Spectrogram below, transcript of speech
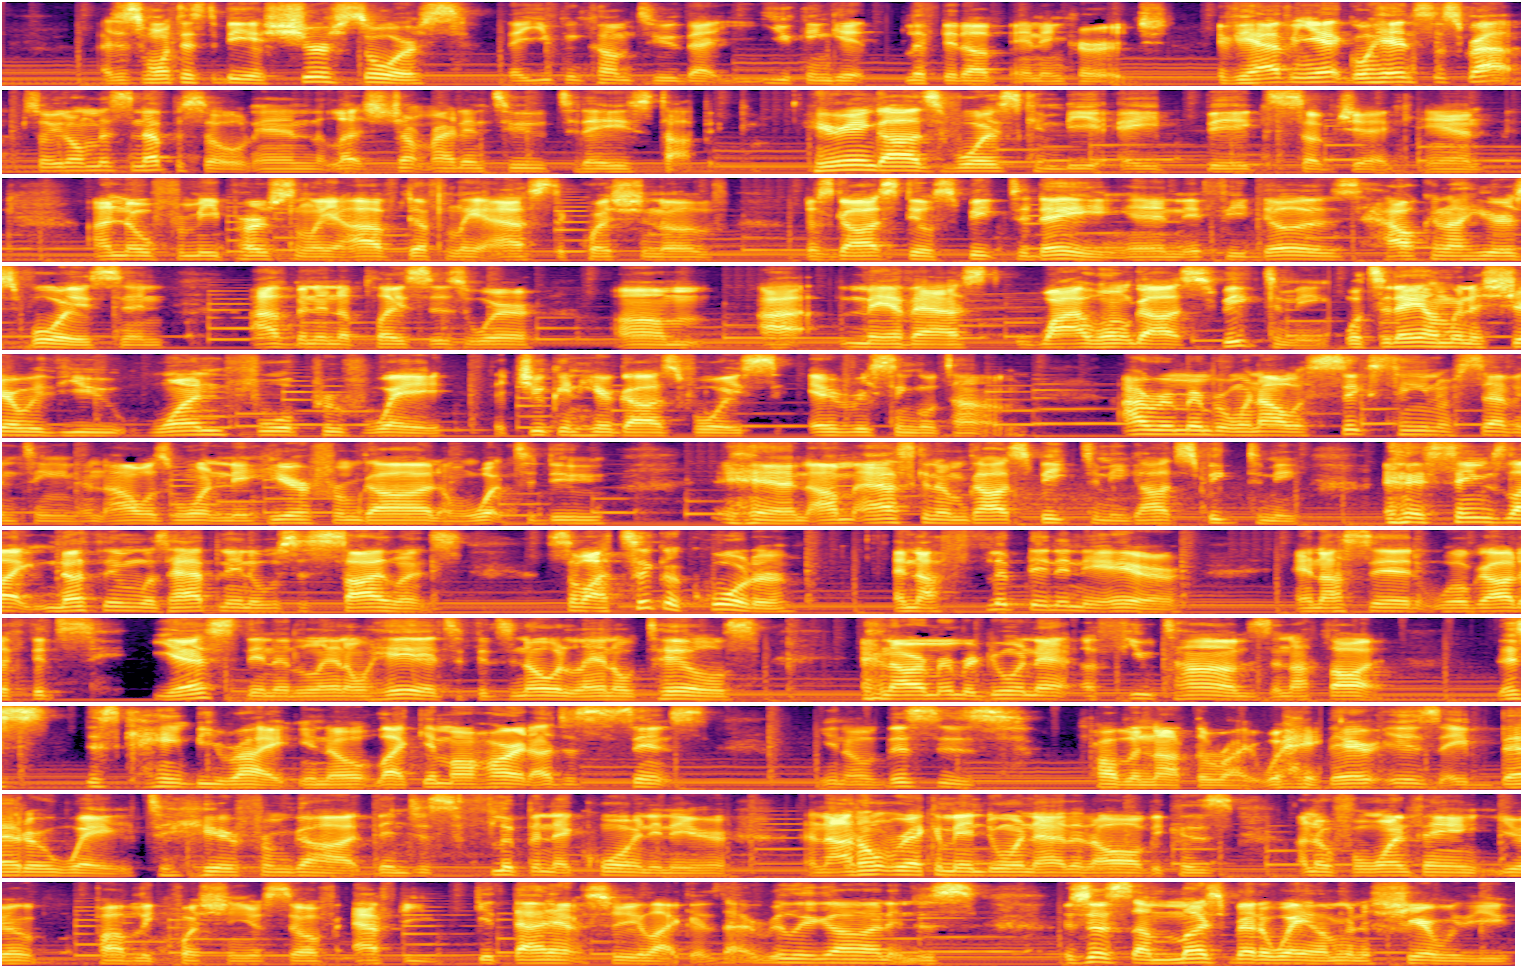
I just want this to be a sure source that you can come to that you can get lifted up and encouraged. If you haven't yet, go ahead and subscribe so you don't miss an episode. And let's jump right into today's topic. Hearing God's voice can be a big subject. And I know for me personally, I've definitely asked the question of Does God still speak today? And if He does, how can I hear His voice? And I've been in the places where um, I may have asked, why won't God speak to me? Well, today I'm going to share with you one foolproof way that you can hear God's voice every single time. I remember when I was 16 or 17 and I was wanting to hear from God on what to do. And I'm asking him, God, speak to me. God, speak to me. And it seems like nothing was happening. It was just silence. So I took a quarter and I flipped it in the air. And I said, Well, God, if it's yes, then on heads. If it's no, on tails. And I remember doing that a few times, and I thought, this this can't be right. You know, like in my heart, I just sensed, you know, this is probably not the right way. There is a better way to hear from God than just flipping that coin in the air. And I don't recommend doing that at all because I know for one thing, you'll probably question yourself after you get that answer. You're like, is that really God? And just it's just a much better way I'm going to share with you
